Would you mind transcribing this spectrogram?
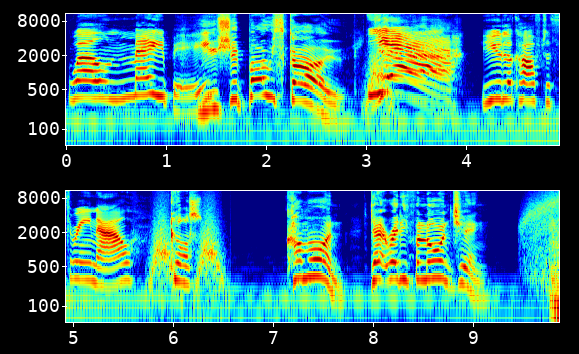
Well, maybe. You should both go. Yeah! You look after three now. Of course. Come on, get ready for launching. Shall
